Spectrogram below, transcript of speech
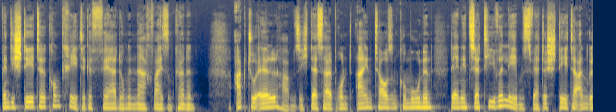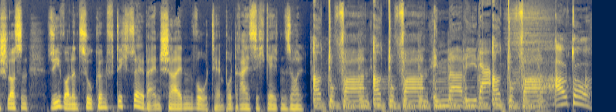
wenn die Städte konkrete Gefährdungen nachweisen können. Aktuell haben sich deshalb rund 1000 Kommunen der Initiative Lebenswerte Städte angeschlossen. Sie wollen zukünftig selber entscheiden, wo Tempo 30 gelten soll. Autofahren, Autofahren, immer wieder Autofahren. Auto.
